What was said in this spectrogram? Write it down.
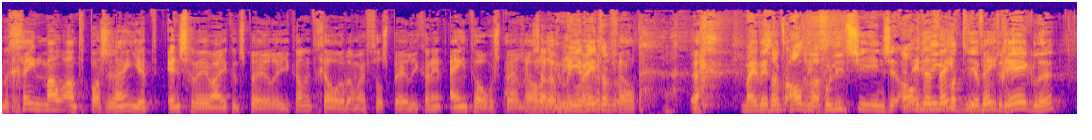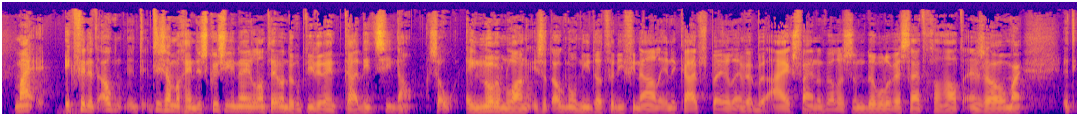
zou er geen mouw aan te passen zijn? Je hebt Enschede waar je kunt spelen, je kan in het Gelredome eventueel spelen, je kan in Eindhoven spelen. Ja, er- Gelredome maar je niet, weet toch- dat veld. Maar je weet dat ook al die politie in zit, al Nee, die dat dingen weet- wat je dat moet regelen. Maar ik vind het ook, het is allemaal geen discussie in Nederland, hè, want dan roept iedereen traditie. Nou, zo enorm lang is het ook nog niet dat we die finale in de Kuip spelen. En we hebben Ajax Feyenoord wel eens een dubbele wedstrijd gehad en zo. Maar het,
